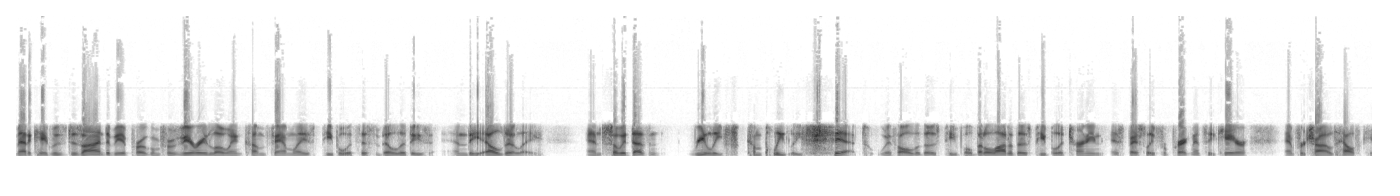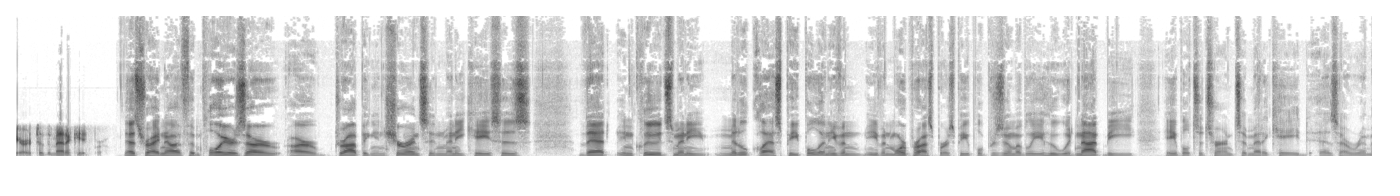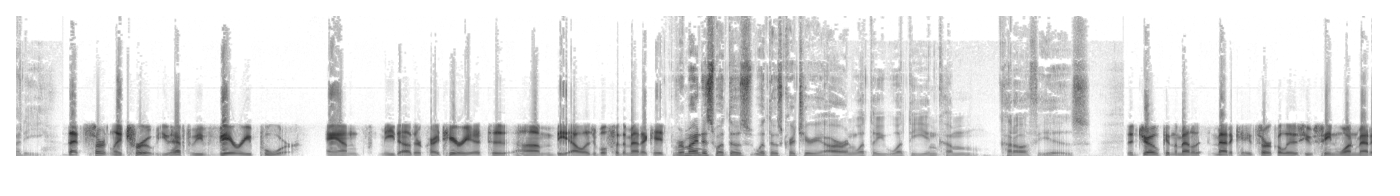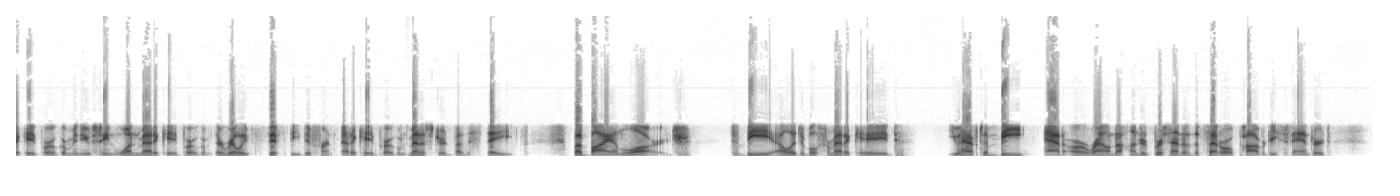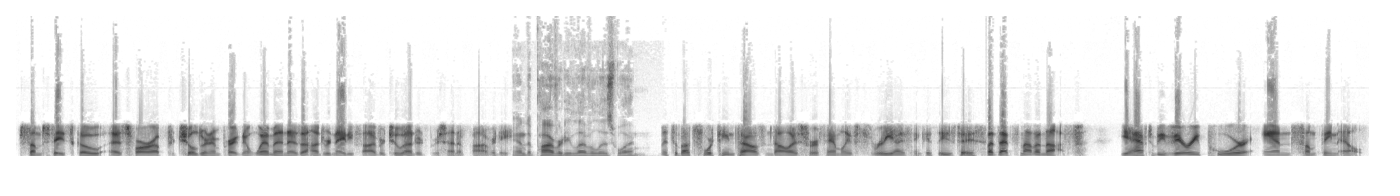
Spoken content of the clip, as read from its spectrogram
Medicaid was designed to be a program for very low income families, people with disabilities, and the elderly. And so it doesn't really f- completely fit with all of those people, but a lot of those people are turning, especially for pregnancy care and for child health care, to the Medicaid program. That's right. Now, if employers are, are dropping insurance in many cases, that includes many middle class people and even even more prosperous people, presumably, who would not be able to turn to Medicaid as a remedy. That's certainly true. You have to be very poor and meet other criteria to um, be eligible for the Medicaid. Remind us what those what those criteria are and what the what the income cutoff is. The joke in the Medicaid circle is you've seen one Medicaid program and you've seen one Medicaid program. There are really 50 different Medicaid programs administered by the states. But by and large, to be eligible for Medicaid, you have to be at or around 100% of the federal poverty standard. Some states go as far up for children and pregnant women as 185 or 200% of poverty. And the poverty level is what? It's about $14,000 for a family of three, I think, these days. But that's not enough. You have to be very poor and something else.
